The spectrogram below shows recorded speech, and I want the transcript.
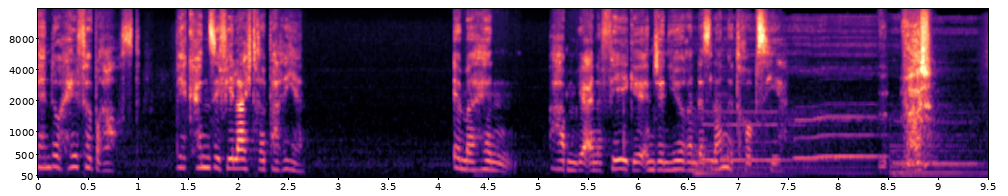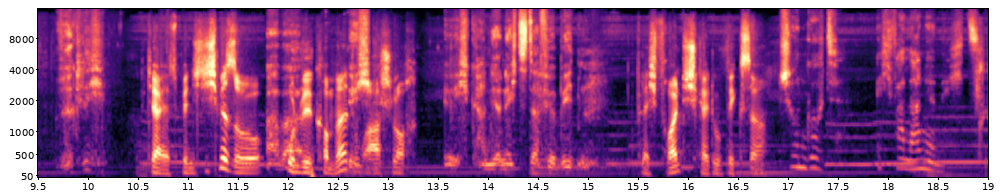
wenn du Hilfe brauchst, wir können sie vielleicht reparieren. Immerhin haben wir eine fähige Ingenieurin des Landetrupps hier. Was? Wirklich? Tja, jetzt bin ich nicht mehr so Aber unwillkommen, du ich- Arschloch. Ich kann dir nichts dafür bieten. Vielleicht Freundlichkeit, du Wichser. Schon gut. Ich verlange nichts.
